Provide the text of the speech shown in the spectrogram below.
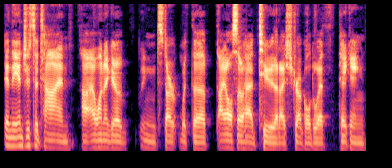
in the interest of time, uh, I want to go and start with the. I also had two that I struggled with picking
